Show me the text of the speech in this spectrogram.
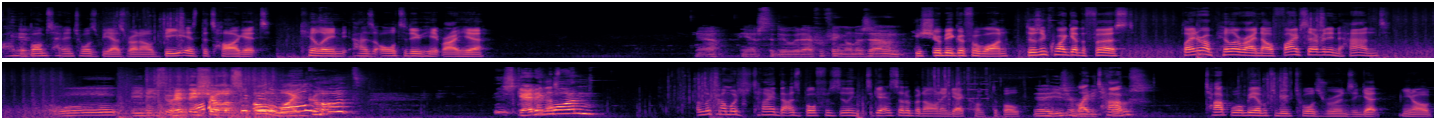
Oh, the bomb's heading towards B as right now. B is the target. Killian has all to do hit right here. Yeah, he has to do with everything on his own. He should be good for one. Doesn't quite get the first. Playing around pillar right now. 5-7 in hand. Oh, he needs to hit these Oh, shots. Oh my wall. god! He's getting one. And look how much time that has bought for Zillion to get inside of Banana and get comfortable. Yeah, he's Like, already tap- close. Tap won't be able to move towards ruins and get, you know,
